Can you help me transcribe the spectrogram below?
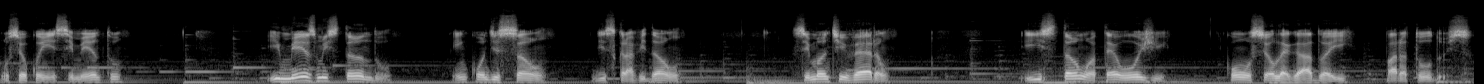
o seu conhecimento e mesmo estando em condição de escravidão, se mantiveram e estão até hoje com o seu legado aí para todos.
